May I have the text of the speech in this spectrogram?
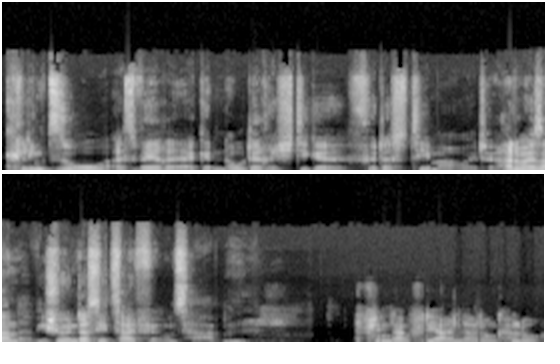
Klingt so, als wäre er genau der Richtige für das Thema heute. Hallo Herr Sander, wie schön, dass Sie Zeit für uns haben. Vielen Dank für die Einladung. Hallo.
